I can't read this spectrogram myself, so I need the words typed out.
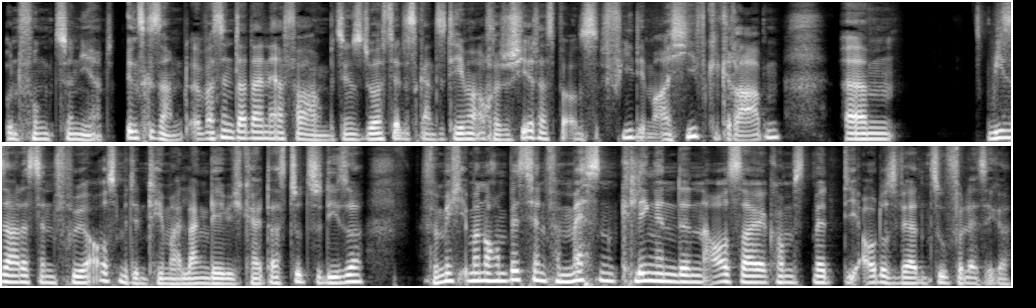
und funktioniert. Insgesamt, was sind da deine Erfahrungen? Beziehungsweise du hast ja das ganze Thema auch recherchiert, hast bei uns viel im Archiv gegraben. Ähm, wie sah das denn früher aus mit dem Thema Langlebigkeit, dass du zu dieser für mich immer noch ein bisschen vermessen klingenden Aussage kommst mit, die Autos werden zuverlässiger.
